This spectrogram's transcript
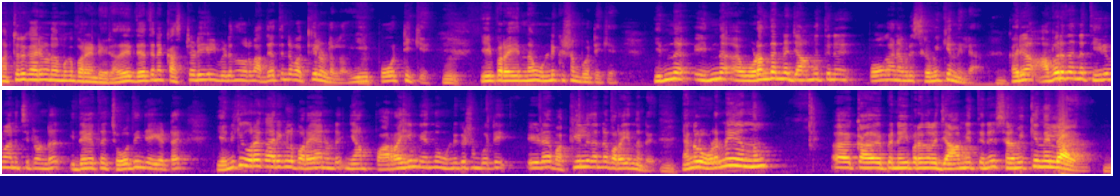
മറ്റൊരു കാര്യം കൂടെ നമുക്ക് പറയേണ്ടി വരും. അതായത് ഇദ്ദേഹത്തിനെ കസ്റ്റഡിയിൽ വിടുന്ന പറയുമ്പോൾ അദ്ദേഹത്തിന്റെ വക്കീലുണ്ടല്ലോ ഈ പോറ്റിക്ക് ഈ പറയുന്ന ഉണ്ണികൃഷ്ണൻ പോറ്റിക്ക്. ഇന്ന് ഇന്ന് ഉടൻ തന്നെ ജാമ്യത്തിന് പോകാൻ അവർ ശ്രമിക്കുന്നില്ല. കാര്യം അവർ തന്നെ തീരുമാനിച്ചിട്ടുണ്ട് ഇദ്ദേഹത്തെ ചോദ്യം ചെയ്യട്ടെ. എനിക്ക് കുറേ കാര്യങ്ങൾ പറയാനുണ്ട്. ഞാൻ പറയും എന്ന് ഉണ്ണികൃഷ്ണൻ പോറ്റിയുടെ വക്കീൽ തന്നെ പറയുന്നുണ്ട്. ഞങ്ങൾ ഉടനെയൊന്നും ഒന്നും പിന്നെ ഈ പറയുന്ന ജാമ്യത്തിന് ശ്രമിക്കുന്നില്ല എന്ന്.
